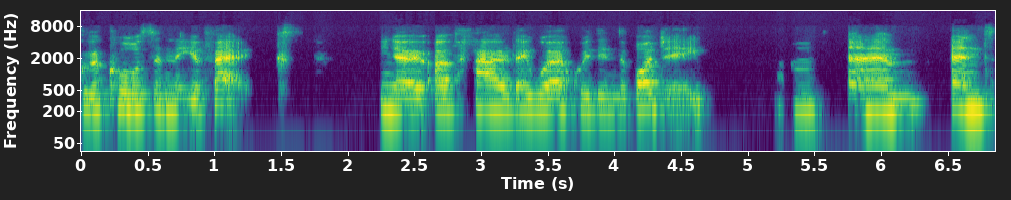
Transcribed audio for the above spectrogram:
the cause and the effects you know of how they work within the body mm-hmm. um and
